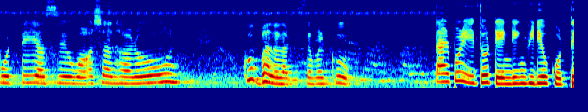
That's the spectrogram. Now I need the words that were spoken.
পড়তেই আছে, অসাধারণ। খুব ভালো লাগতেছে আমার, খুব। তারপর এই তো ট্রেন্ডিং ভিডিও করতে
